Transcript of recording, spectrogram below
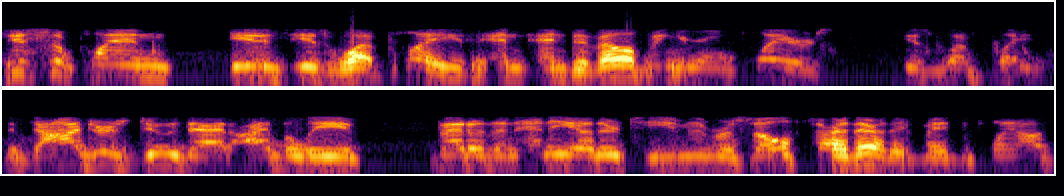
discipline is is what plays, and and developing your own players is what plays. The Dodgers do that, I believe, better than any other team. The results are there. They've made the playoffs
